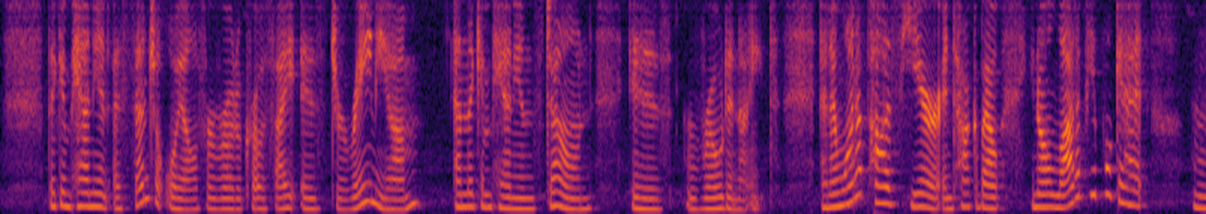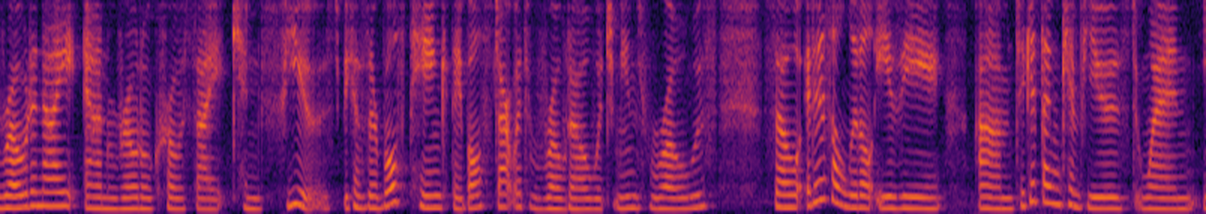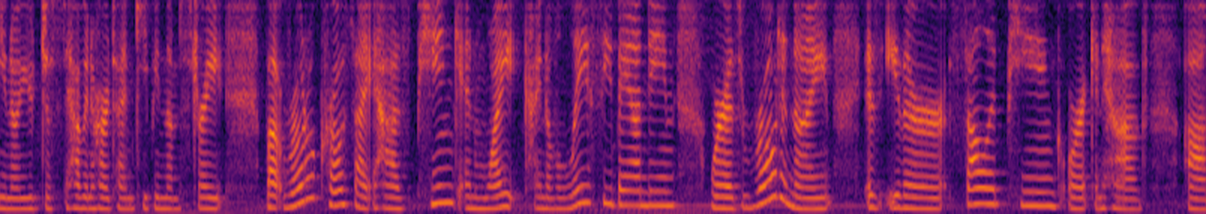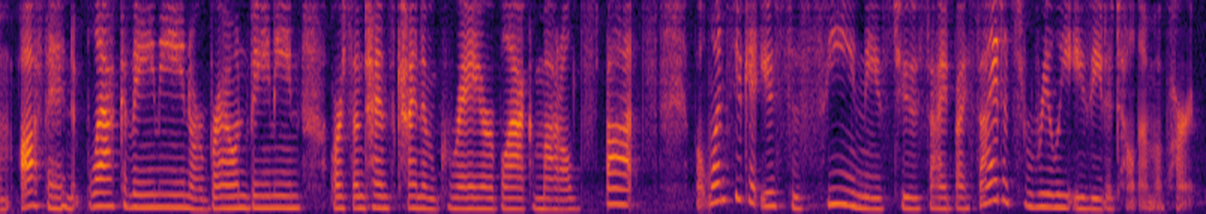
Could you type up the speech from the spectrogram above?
The companion essential oil for rhodochrosite is geranium, and the companion stone is rhodonite. And I want to pause here and talk about you know, a lot of people get rhodonite and rhodochrosite confused because they're both pink. They both start with rhodo, which means rose. So it is a little easy um, to get them confused when you know you're just having a hard time keeping them straight. But rhodochrosite has pink and white kind of lacy banding, whereas rhodonite is either solid pink or it can have um, often black veining or brown veining, or sometimes kind of gray or black mottled spots. But once you get used to seeing these two side by side, it's really easy to tell them apart.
